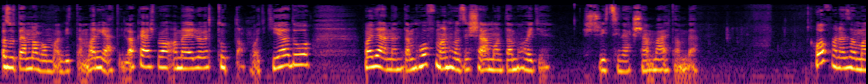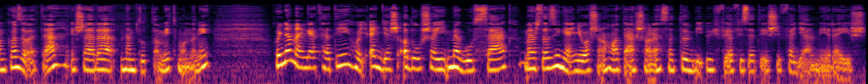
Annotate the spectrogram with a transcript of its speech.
Azután magammal vittem Mariát egy lakásba, amelyről tudtam, hogy kiadó, majd elmentem Hoffmanhoz, és elmondtam, hogy Stricinek sem váltam be. Hoffman azonban közölte, és erre nem tudtam mit mondani, hogy nem engedheti, hogy egyes adósai megússzák, mert az igen gyorsan hatással lesz a többi ügyfélfizetési fegyelmére is.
